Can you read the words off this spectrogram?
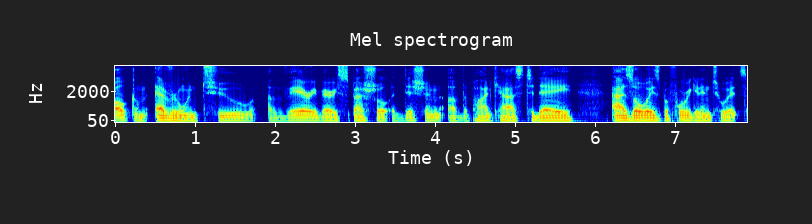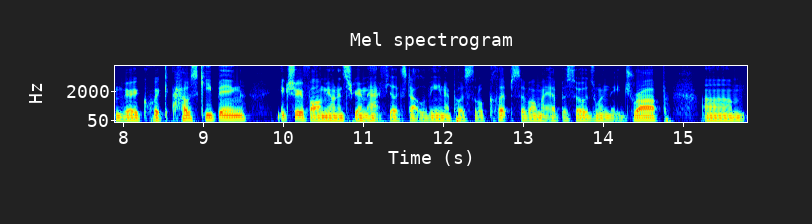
welcome everyone to a very, very special edition of the podcast today. As always, before we get into it, some very quick housekeeping. Make sure you follow me on Instagram at felix.levine. I post little clips of all my episodes when they drop. Um,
